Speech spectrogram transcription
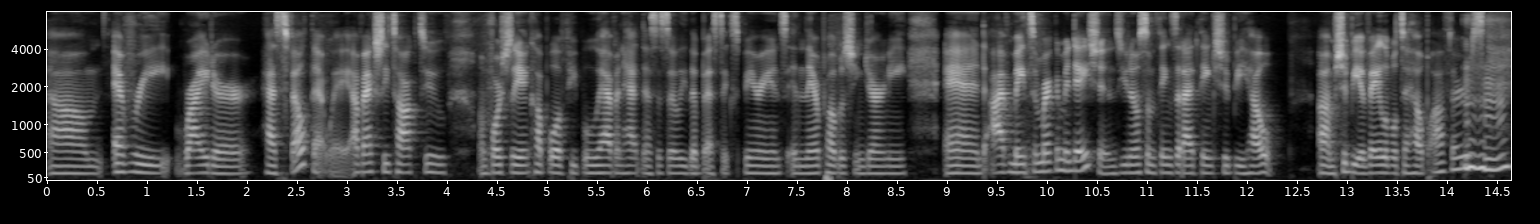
um, every writer has felt that way. I've actually talked to, unfortunately, a couple of people who haven't had necessarily the best experience in their publishing journey, and I've made some recommendations. You know, some things that I think should be help. Um, should be available to help authors. Mhm.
